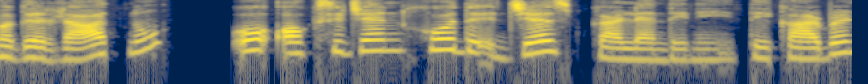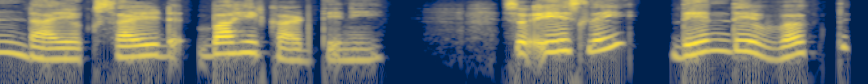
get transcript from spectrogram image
ਮਗਰ ਰਾਤ ਨੂੰ ਉਹ ਆਕਸੀਜਨ ਖੁਦ ਜਜ਼ਬ ਕਰ ਲੈਂਦੇ ਨੇ ਤੇ ਕਾਰਬਨ ਡਾਈਆਕਸਾਈਡ ਬਾਹਰ ਕੱਢਦੇ ਨੇ। ਸੋ ਇਸ ਲਈ ਦਿਨ ਦੇ ਵਕਤ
